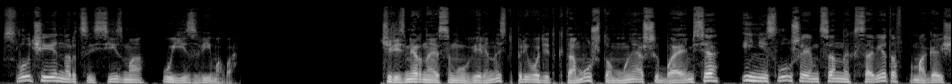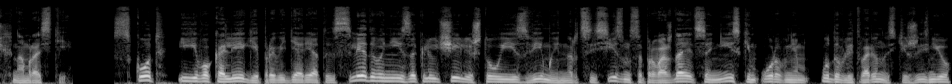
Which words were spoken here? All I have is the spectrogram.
в случае нарциссизма уязвимого. Чрезмерная самоуверенность приводит к тому, что мы ошибаемся и не слушаем ценных советов, помогающих нам расти. Скотт и его коллеги, проведя ряд исследований, заключили, что уязвимый нарциссизм сопровождается низким уровнем удовлетворенности жизнью,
